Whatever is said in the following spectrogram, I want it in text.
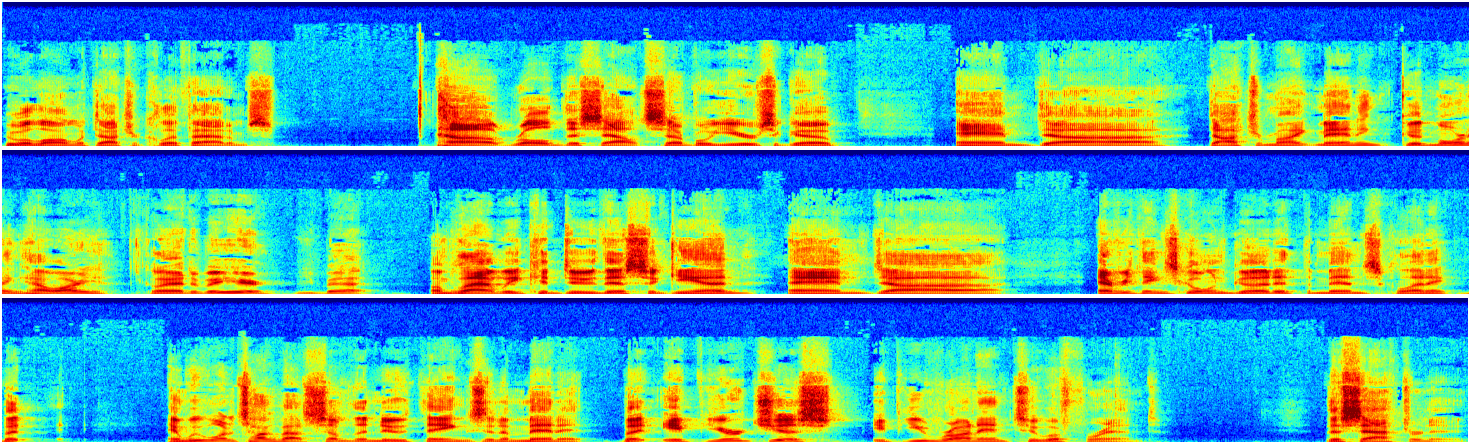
who, along with Dr. Cliff Adams, uh, rolled this out several years ago. And uh, Dr. Mike Manning, good morning. How are you? Glad to be here. You bet. I'm glad we could do this again, and uh, everything's going good at the men's clinic. But and we want to talk about some of the new things in a minute. But if you're just if you run into a friend this afternoon,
